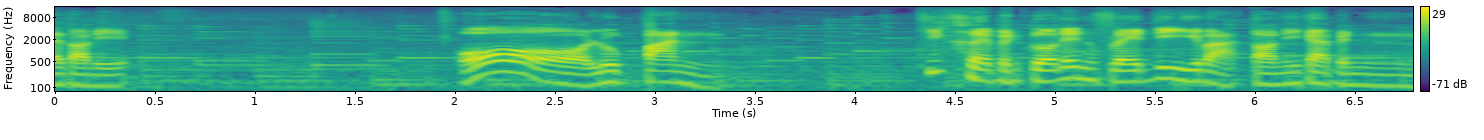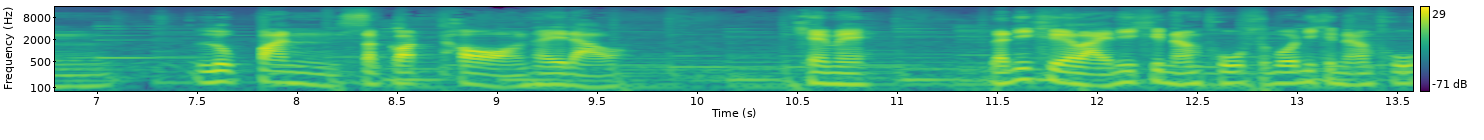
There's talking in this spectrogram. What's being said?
แล้วตอนนี้ โอ้รูปปั้น ที่เคยเป็น Golden Freddy ป่ะ ตอนนี้กลายเป็นรูปปั้นสกอตทองให้เดาใช่ไหม และนี่คืออะไร นี่คือน้ำพุสมมตินี่คือน้ำพุ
